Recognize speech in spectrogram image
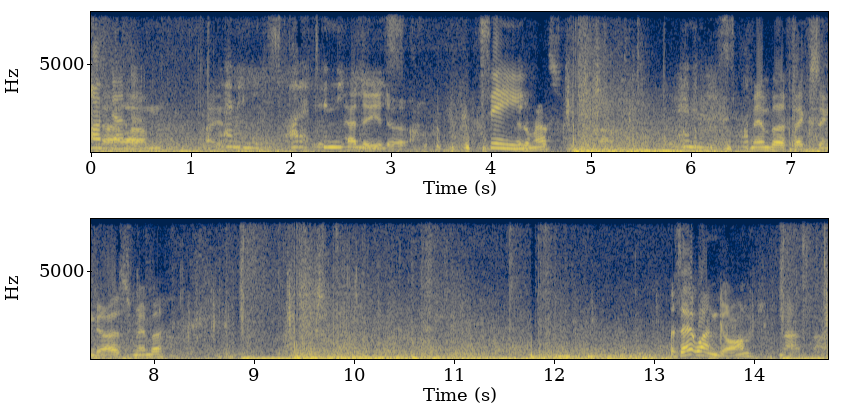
I found Um, oh, Enemy spotted in the how do you do it? it. See. Middle mouse. Enemy spotted. Remember fixing, guys. Remember. Is that one gone? No, it's not.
